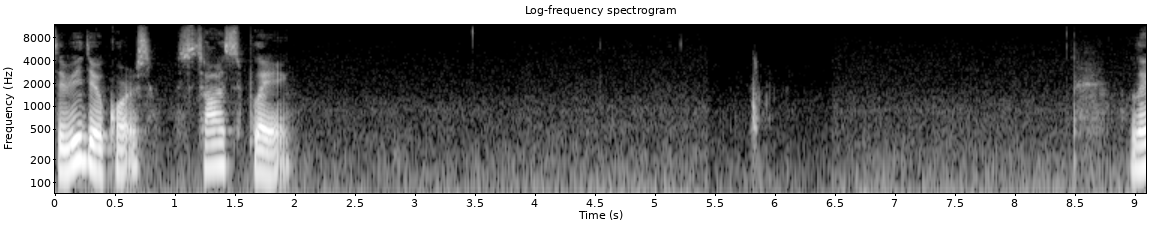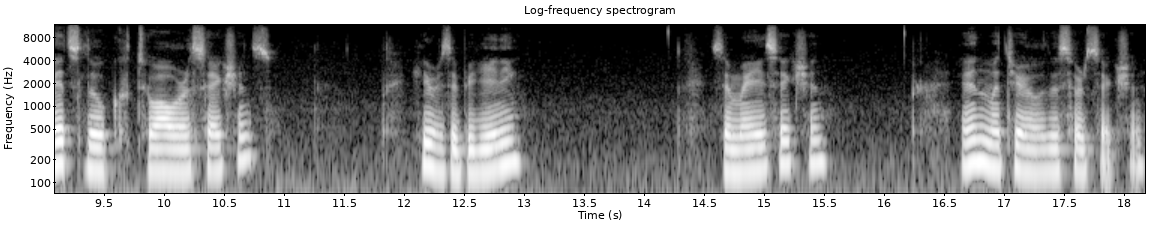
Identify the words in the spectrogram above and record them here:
the video course starts playing. Let's look to our sections. Here is the beginning, the main section, and material, the third section.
